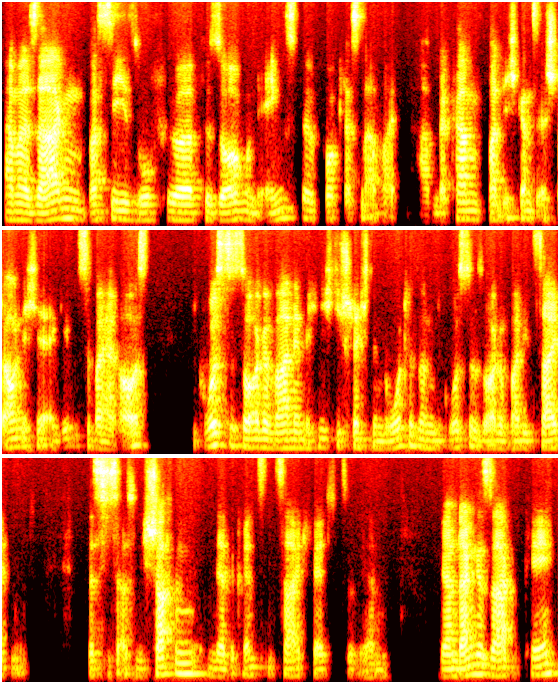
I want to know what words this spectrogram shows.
einmal sagen, was sie so für, für Sorgen und Ängste vor Klassenarbeiten haben. Da kamen, fand ich, ganz erstaunliche Ergebnisse bei heraus. Die größte Sorge war nämlich nicht die schlechte Note, sondern die größte Sorge war die Zeitnot. Dass sie es also nicht schaffen, in der begrenzten Zeit fertig zu werden. Wir haben dann gesagt, okay,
